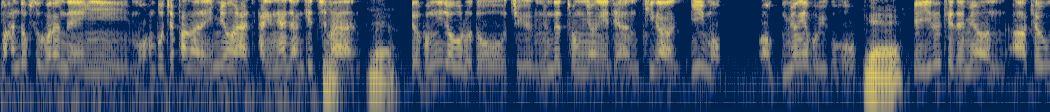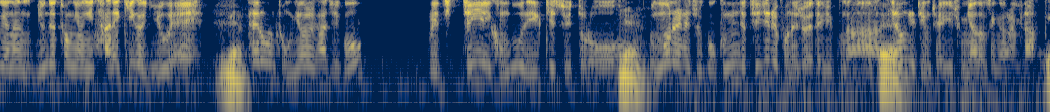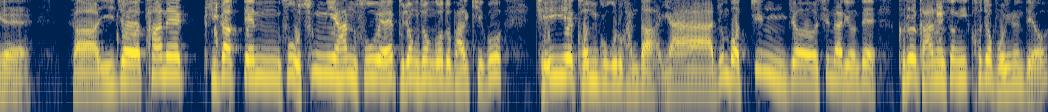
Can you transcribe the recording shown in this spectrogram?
뭐 한덕수 권한대행이 뭐 헌법재판관에 임명을 하- 당연히 하지 않겠지만 네. 그 법리적으로도 지금 윤 대통령에 대한 기각이 뭐 어, 분명해 보이고 예. 예, 이렇게 되면 아 결국에는 윤 대통령이 탄핵 기각 이후에 예. 새로운 동력을 가지고 우리 제2의 건국을 일으킬 수 있도록 네. 응원을 해주고 국민적 지지를 보내줘야 되겠구나 네. 이런 게 지금 저에게 중요하다고 생각합니다. 예. 가, 이저 탄핵 기각된 후, 승리한 후에 부정선거도 밝히고 제2의 건국으로 간다. 야, 아주 멋진 저 시나리오인데 그럴 가능성이 커져 보이는데요.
